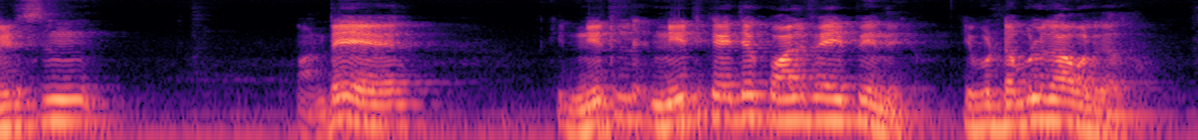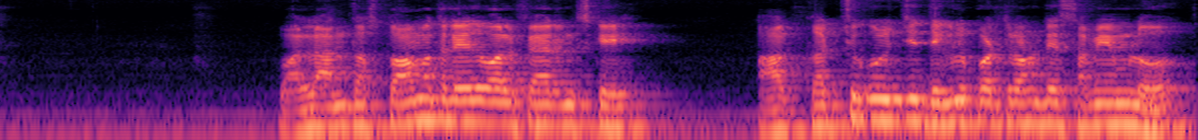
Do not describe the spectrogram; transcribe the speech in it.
మెడిసిన్ అంటే నీట్ నీట్కి అయితే క్వాలిఫై అయిపోయింది. ఇప్పుడు డబ్బులు కావాలి కదా. వాళ్ళ అంత స్తోమత లేదు వాళ్ళ పేరెంట్స్కి. ఆ ఖర్చు గురించి దిగులు పడుతున్నటువంటి సమయంలో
